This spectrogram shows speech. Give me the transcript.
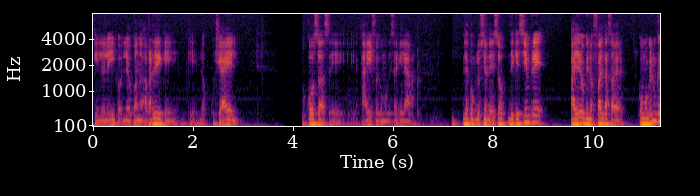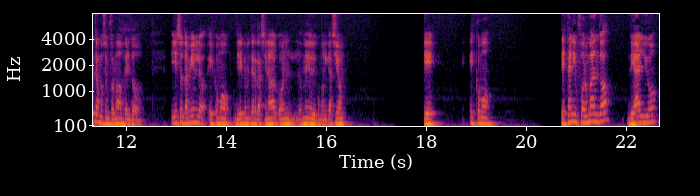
que lo leí cuando, a partir de que, lo escuché a él, sus cosas, eh, ahí fue como que saqué la, la conclusión de eso, de que siempre hay algo que nos falta saber. Como que nunca estamos informados del todo. Y eso también lo, es como directamente relacionado con los medios de comunicación. Que es como te están informando de algo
